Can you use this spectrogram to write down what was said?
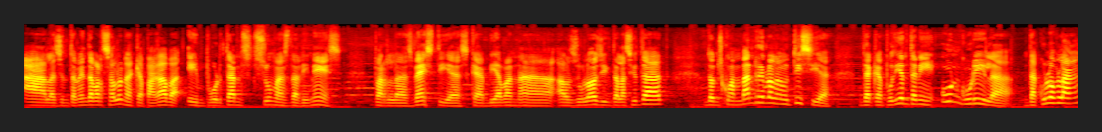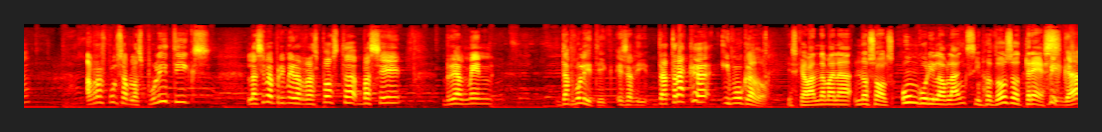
a l'Ajuntament de Barcelona que pagava importants sumes de diners per les bèsties que enviaven a, al zoològic de la ciutat, doncs quan van rebre la notícia de que podien tenir un goril·la de color blanc, els responsables polítics, la seva primera resposta va ser realment de polític, és a dir, de traca i mocador. I és que van demanar no sols un goril·la blanc, sinó dos o tres. Vinga,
